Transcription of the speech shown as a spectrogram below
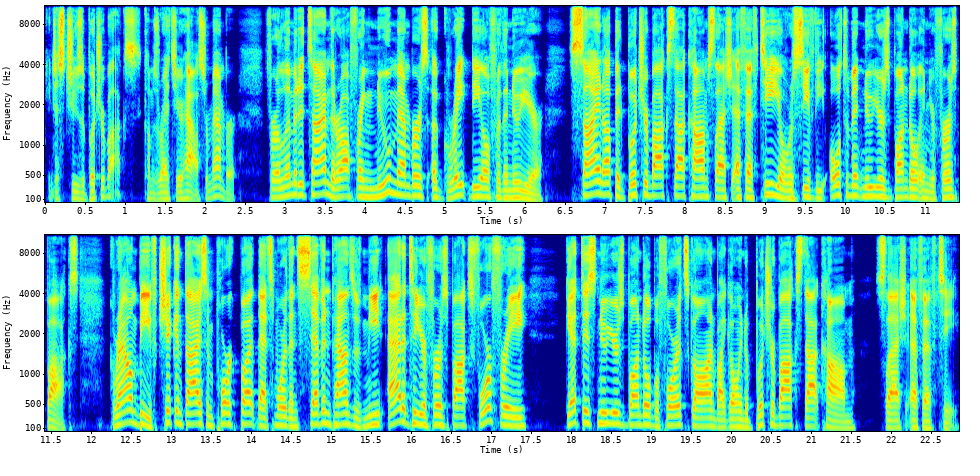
You just choose a butcher box, comes right to your house. Remember, for a limited time, they're offering new members a great deal for the new year. Sign up at butcherbox.com slash FFT. You'll receive the ultimate New Year's bundle in your first box. Ground beef, chicken thighs, and pork butt. That's more than seven pounds of meat added to your first box for free. Get this New Year's bundle before it's gone by going to butcherbox.com slash FFT.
